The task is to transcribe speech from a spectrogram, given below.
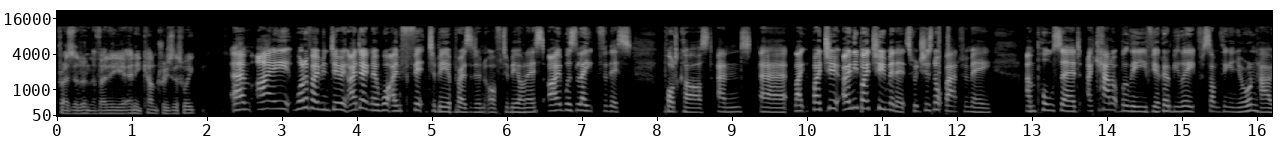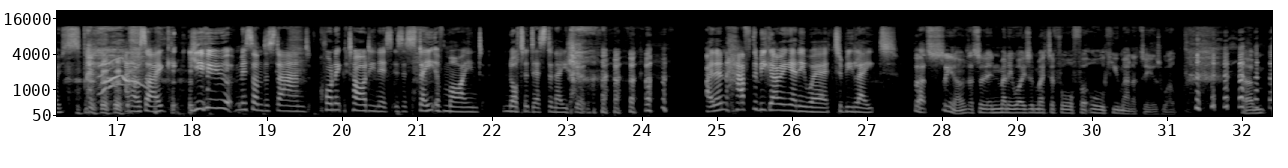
president of any any countries this week? Um, I what have I been doing? I don't know what I'm fit to be a president of. To be honest, I was late for this podcast, and uh, like by two, only by two minutes, which is not bad for me. And Paul said, "I cannot believe you're going to be late for something in your own house." and I was like, "You misunderstand. Chronic tardiness is a state of mind, not a destination. I don't have to be going anywhere to be late." That's you know that's in many ways a metaphor for all humanity as well. Um,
